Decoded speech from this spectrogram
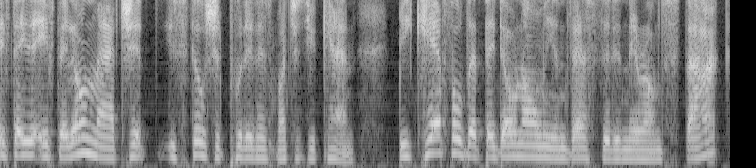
if they if they don't match it, you still should put in as much as you can. Be careful that they don't only invest it in their own stock,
